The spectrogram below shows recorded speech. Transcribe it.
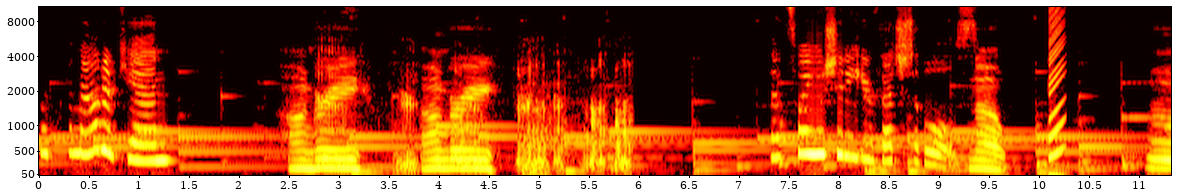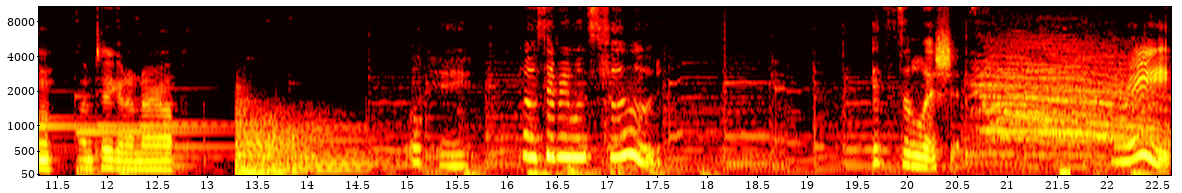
What's the matter, Ken? hungry. Hungry. That's why you should eat your vegetables. No. Mm, I'm taking a nap. Okay. How's everyone's food? It's delicious. Great.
